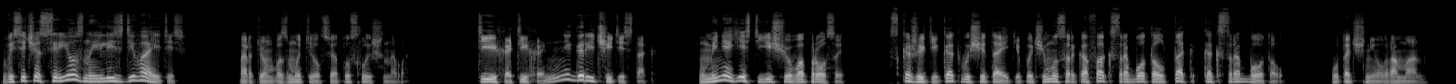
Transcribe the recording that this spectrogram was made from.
Вы сейчас серьезно или издеваетесь?» Артем возмутился от услышанного. «Тихо, тихо, не горячитесь так. У меня есть еще вопросы. Скажите, как вы считаете, почему саркофаг сработал так, как сработал? уточнил Роман.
